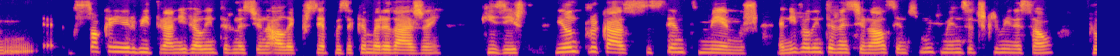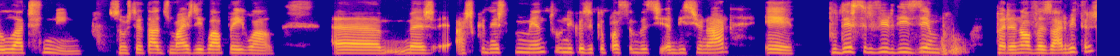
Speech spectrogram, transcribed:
um, só quem arbitra a nível internacional é que percebe pois a camaradagem que existe e onde por acaso se sente menos, a nível internacional sente-se muito menos a discriminação pelo lado feminino. Somos tratados mais de igual para igual. Uh, mas acho que neste momento a única coisa que eu posso ambicionar é poder servir de exemplo para novas árbitras,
